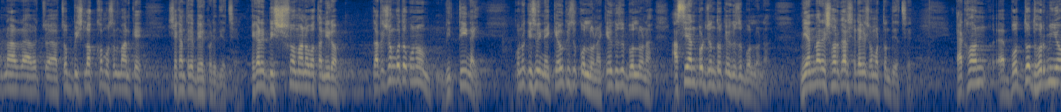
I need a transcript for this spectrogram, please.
আপনার চব্বিশ লক্ষ মুসলমানকে সেখান থেকে বের করে দিয়েছে। এখানে বিশ্ব মানবতা নীরব। জাতিসংঘ তো কোনো ভিত্তিই নাই। কোনো কিছুই নেই। কেউ কিছু করল না, কেউ কিছু বলল না। আসিয়ান পর্যন্ত কেউ কিছু বলল না। মিয়ানমারের সরকার সেটাকে সমর্থন দিয়েছে। এখন বৌদ্ধ ধর্মীয়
